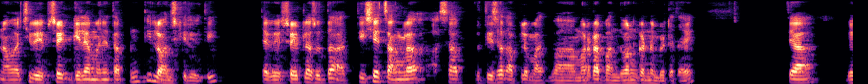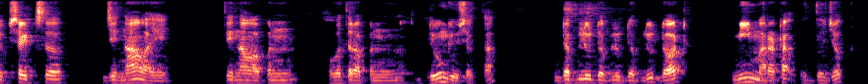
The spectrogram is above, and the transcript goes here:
नावाची वेबसाईट गेल्या महिन्यात आपण ती लॉन्च केली होती. त्या वेबसाईटला सुद्धा अतिशय चांगला असा प्रतिसाद आपल्या मराठा बांधवांकडून भेटत आहे. त्या वेबसाईटचं जे नाव आहे ते नाव आपण हवं तर आपण लिहून घेऊ शकता. W W W dot Mi Maratha Udyojak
